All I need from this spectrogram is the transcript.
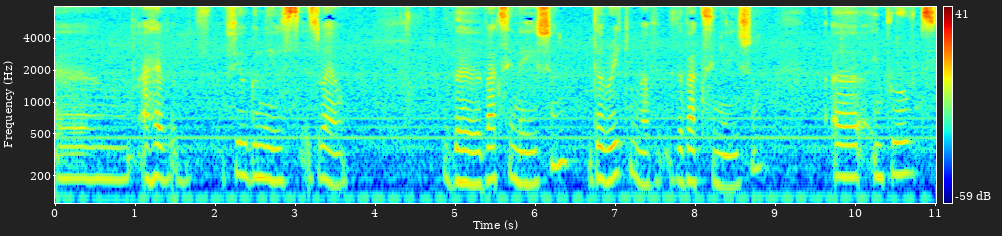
um, I have few good news as well. The vaccination, the rhythm of the vaccination uh, improved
